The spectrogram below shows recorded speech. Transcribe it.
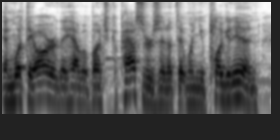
and what they are, they have a bunch of capacitors in it that when you plug it in,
